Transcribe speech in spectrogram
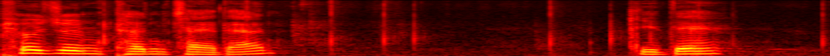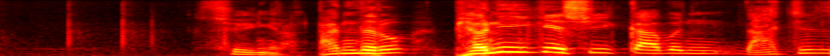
표준 편차에 대한 기대 수익률. 반대로 변이계 수익값은 낮을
